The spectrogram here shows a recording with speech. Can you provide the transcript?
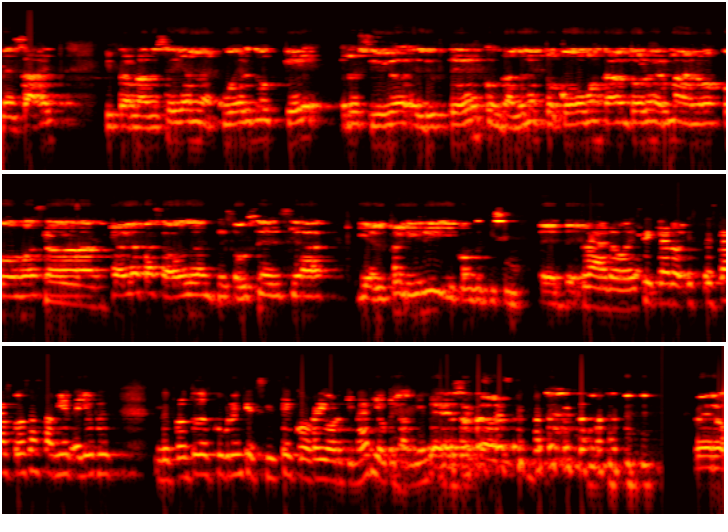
mensajes y Fernando ese día me acuerdo que recibió el de ustedes contándoles cómo estaban todos los hermanos, cómo estaba, sí. qué había pasado durante su ausencia, y él feliz y, contentísimo. Eh, de... Claro, es que claro, estas cosas también, ellos de pronto descubren que existe el correo ordinario, que también... pero,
